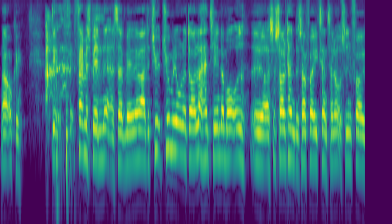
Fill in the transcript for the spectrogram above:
Nå, okay. Det er fandme spændende. Altså, hvad var det? 20, 20 millioner dollar, han tjente om året, øh, og så solgte han det så for ikke så antal år siden, for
